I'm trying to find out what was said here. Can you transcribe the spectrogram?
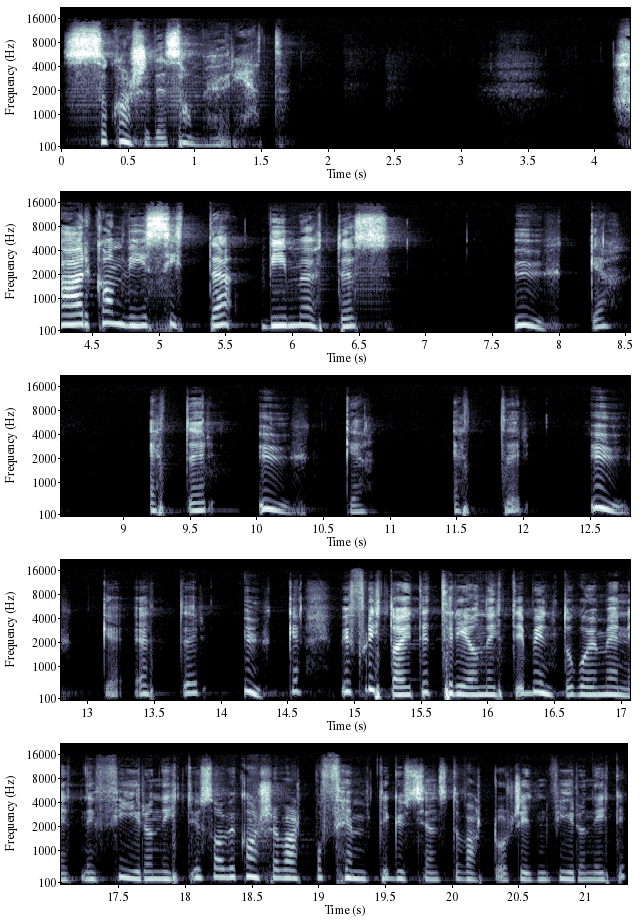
så kanskje det er samhørighet. Her kan vi sitte. Vi møtes uke etter uke etter uke etter uke. Vi flytta hit i 93, begynte å gå i menigheten i 94. Så har vi kanskje vært på 50 gudstjenester hvert år siden 94.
